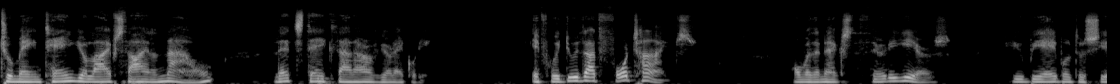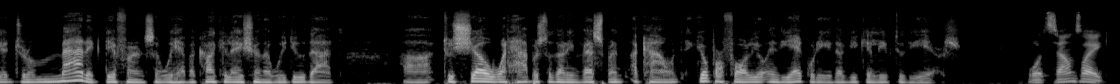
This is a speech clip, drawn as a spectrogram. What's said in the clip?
to maintain your lifestyle now, let's take that out of your equity. If we do that four times over the next 30 years, you'll be able to see a dramatic difference. And we have a calculation that we do that uh, to show what happens to that investment account, your portfolio, and the equity that you can leave to the heirs. Well, it sounds like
